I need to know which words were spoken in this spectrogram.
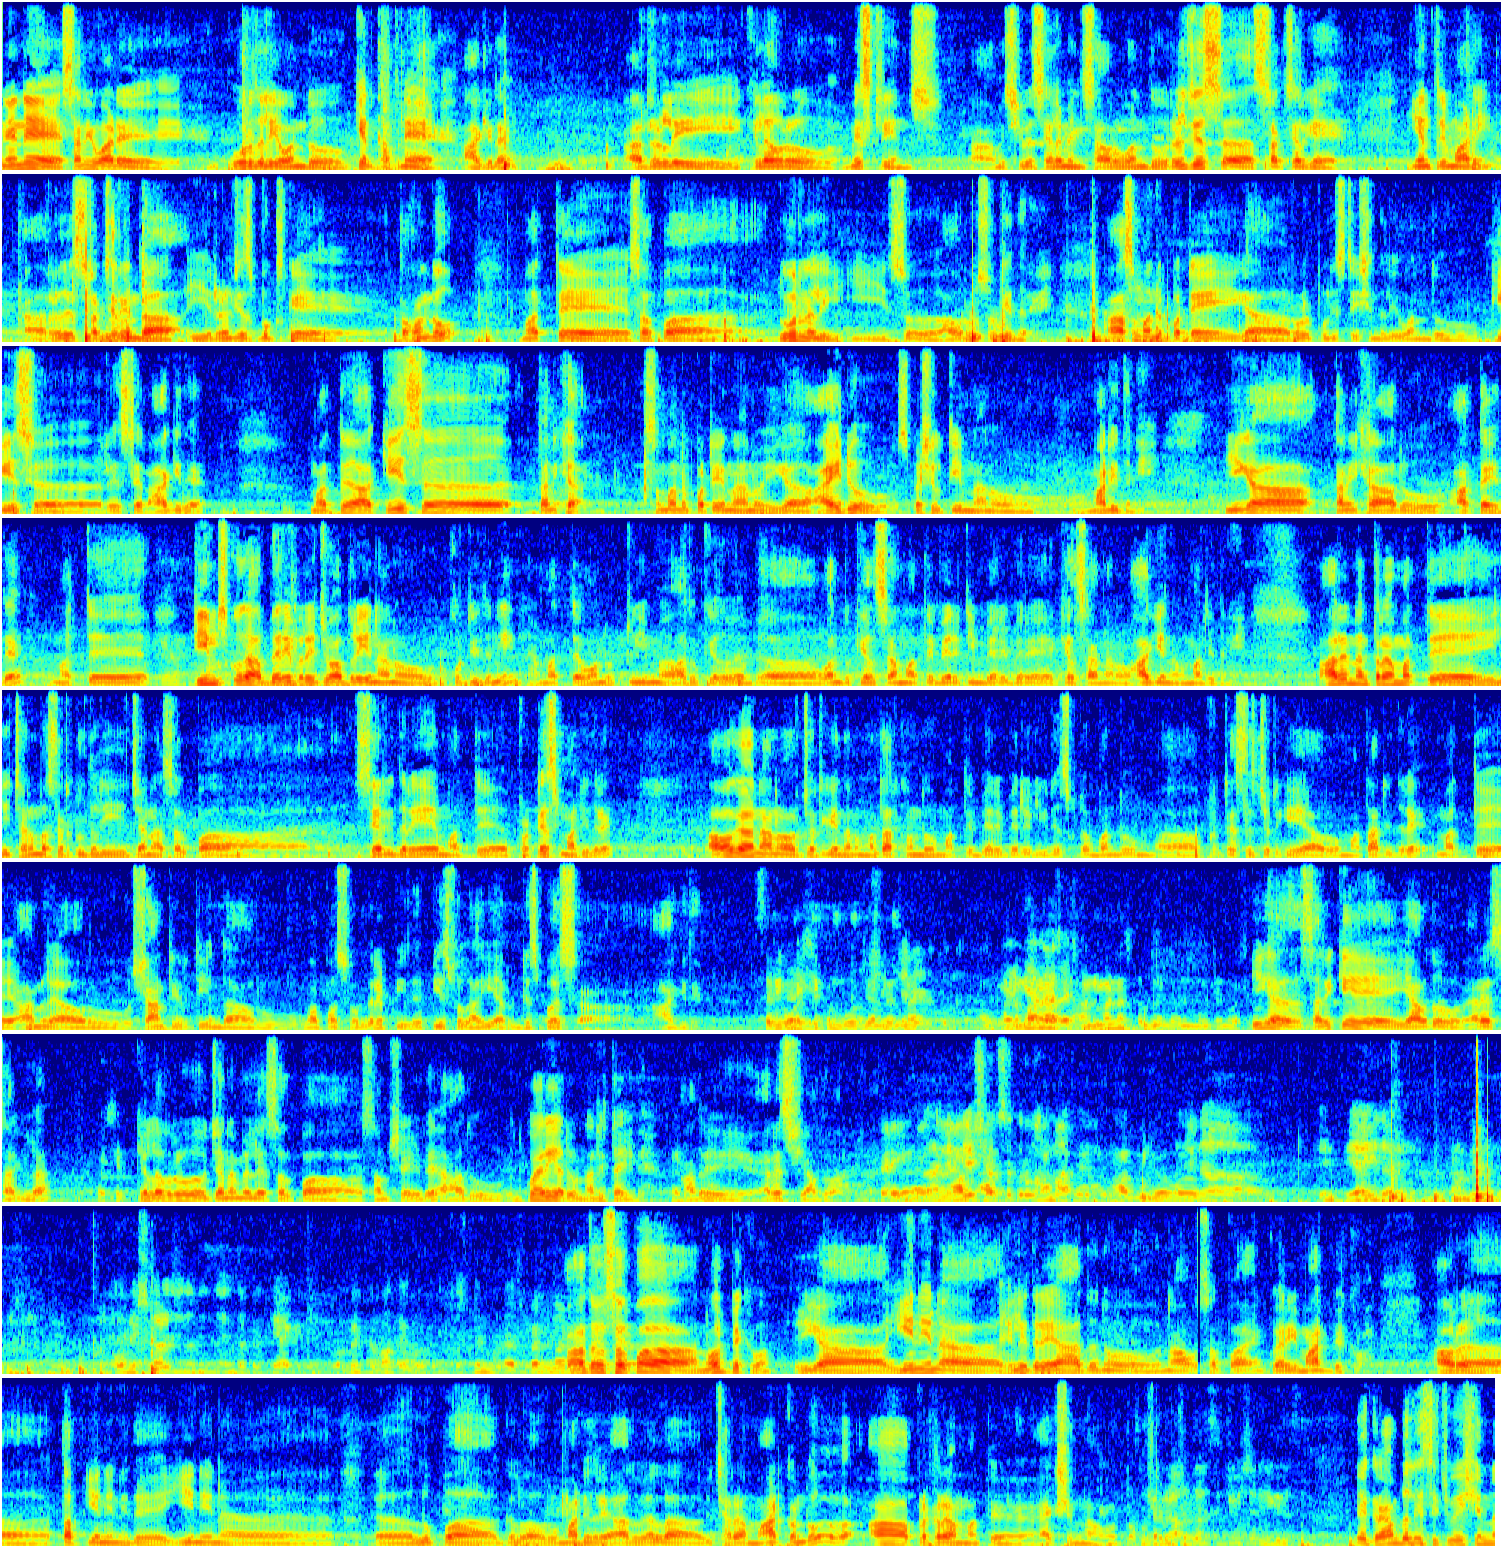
ನಿನ್ನೆ ಶನಿವಾರ ಊರದಲ್ಲಿ ಒಂದು ಕೇರ್ ಘಟನೆ ಆಗಿದೆ. ಅದರಲ್ಲಿ ಕೆಲವರು ಮಿಸ್ಕ್ರಿಯನ್ಸ್ ಮಿಸ್ಯೂಸ್ ಎಲಿಮೆಂಟ್ಸ್ ಅವರು ಒಂದು ರಿಲಿಜಿಯಸ್ ಸ್ಟ್ರಕ್ಚರ್ಗೆ ಎಂಟ್ರಿ ಮಾಡಿ ರಿಲಿಜಿಯಸ್ ಸ್ಟ್ರಕ್ಚರಿಂದ ಈ ರಿಲಿಜಿಯಸ್ ಬುಕ್ಸ್ಗೆ ತಗೊಂಡು ಮತ್ತು ಸ್ವಲ್ಪ ದೂರಿನಲ್ಲಿ ಈ ಸು, ಅವರು ಸುಟ್ಟಿದ್ದಾರೆ ಆ ಸಂಬಂಧಪಟ್ಟೆ ಈಗ ರೂರಲ್ ಪೊಲೀಸ್ ಸ್ಟೇಷನ್ದಲ್ಲಿ ಒಂದು ಕೇಸ್ ರಿಜಿಸ್ಟರ್ ಆಗಿದೆ. ಮತ್ತು ಆ ಕೇಸ್ ತನಿಖೆ ಸಂಬಂಧಪಟ್ಟೆ ನಾನು ಈಗ ಐದು ಸ್ಪೆಷಲ್ ಟೀಮ್ ನಾನು ಮಾಡಿದ್ದೀನಿ. ಈಗ ತನಿಖೆ ಅದು ಆಗ್ತಾ ಇದೆ. ಮತ್ತು ಟೀಮ್ಸ್ ಕೂಡ ಬೇರೆ ಬೇರೆ ಜವಾಬ್ದಾರಿ ನಾನು ಕೊಟ್ಟಿದ್ದೀನಿ. ಮತ್ತು ಒಂದು ಟೀಮ್ ಅದು ಕೆಲ ಒಂದು ಕೆಲಸ ಮತ್ತು ಬೇರೆ ಟೀಮ್ ಬೇರೆ ಬೇರೆ ಕೆಲಸ ನಾನು ಹಾಗೆ ನಾನು ಮಾಡಿದ್ದೀನಿ. ಆದ ನಂತರ ಮತ್ತೆ ಇಲ್ಲಿ ಚರ್ಮ ಸರ್ಕಲ್ದಲ್ಲಿ ಜನ ಸ್ವಲ್ಪ ಸೇರಿದರೆ, ಮತ್ತು ಪ್ರೊಟೆಸ್ಟ್ ಮಾಡಿದರೆ ಆವಾಗ ನಾನು ಅವ್ರ ಜೊತೆಗೆ ನಾನು ಮಾತಾಡ್ಕೊಂಡು ಮತ್ತೆ ಬೇರೆ ಬೇರೆ ಲೀಡರ್ಸ್ ಕೂಡ ಬಂದು ಪ್ರೊಟೆಸ್ಟರ್ಸ್ ಜೊತೆಗೆ ಅವರು ಮಾತಾಡಿದರೆ ಮತ್ತೆ ಆಮೇಲೆ ಅವರು ಶಾಂತಿ ರೀತಿಯಿಂದ ಅವರು ವಾಪಸ್ ಹೋಗಿದರೆ ಪೀಸ್ಫುಲ್ ಆಗಿ ಅವರು ಡಿಸ್ಪರ್ಸ್ ಆಗಿದೆ. ಸರಿ ಈಗ ವರ್ಷಕ್ಕೆ ಮೂರು ಜನರನ್ನ ಅನುಮಾನ ಅನುಮಾನಾಸ್ಪದ ಮೂರು ಜನ ವರ್ಷ ಈಗ ಸರಿಕೆ ಯಾವುದು ಅರೆಸ್ಟ್ ಆಗಿಲ್ಲ. ಕೆಲವರು ಜನ ಮೇಲೆ ಸ್ವಲ್ಪ ಸಂಶಯ ಇದೆ. ಅದು ಎನ್ಕ್ವೈರಿ ಅದು ನಡೀತಾ ಇದೆ. ಆದರೆ ಅರೆಸ್ಟ್ ಯಾವುದು ಆಗಿಲ್ಲ. ವಿಡಿಯೋಗಳು ಪಿ ಐ ಇದ್ದಾರೆ ಗ್ರಾಮೀಣ ಪೊಲೀಸ್ ಅವ್ರು ಇಂಥ ಕೃತ್ಯ ಆಗಿದೆ. ಗೌರ್ಮೆಂಟ್ ಕ್ರಮ ಕೈಗೊಳ್ಬೇಕು ಸಸ್ಪೆಂಡ್ ಮಾಡಿ ಅದು ಸ್ವಲ್ಪ ನೋಡಬೇಕು. ಈಗ ಏನೇನು ಹೇಳಿದರೆ ಅದನ್ನು ನಾವು ಸ್ವಲ್ಪ ಎಂಕ್ವೈರಿ ಮಾಡಬೇಕು. ಅವರ ತಪ್ಪು ಏನೇನಿದೆ ಏನೇನು ಲೂಪಗಳು ಅವರು ಮಾಡಿದರೆ ಅದು ಎಲ್ಲ ವಿಚಾರ ಮಾಡಿಕೊಂಡು ಆ ಪ್ರಕಾರ ಮತ್ತೆ ಆ್ಯಕ್ಷನ್ ನಾವು ತಗೊಳ್ತೇವೆ. ಈ ಗ್ರಾಮದಲ್ಲಿ ಸಿಚುವೇಶನ್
